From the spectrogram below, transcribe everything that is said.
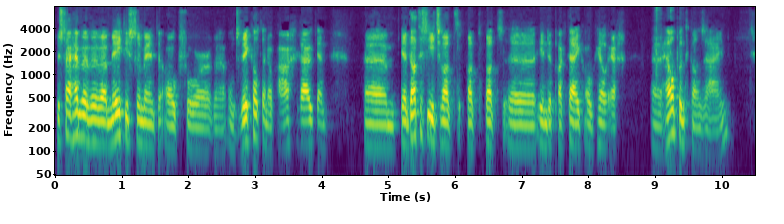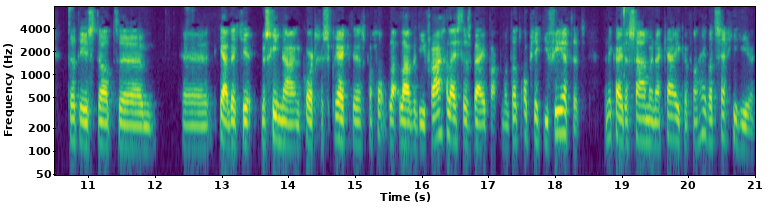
Dus daar hebben we meetinstrumenten ook voor uh, ontwikkeld en ook aangereikt. En um, ja, dat is iets wat, wat, wat uh, in de praktijk ook heel erg helpend kan zijn. Dat is dat, um, ja, dat je misschien na een kort gesprek. Dus van, goh, laten we die vragenlijst er eens bijpakken, want dat objectiveert het. En dan kan je er samen naar kijken van, hé, hey, wat zeg je hier?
